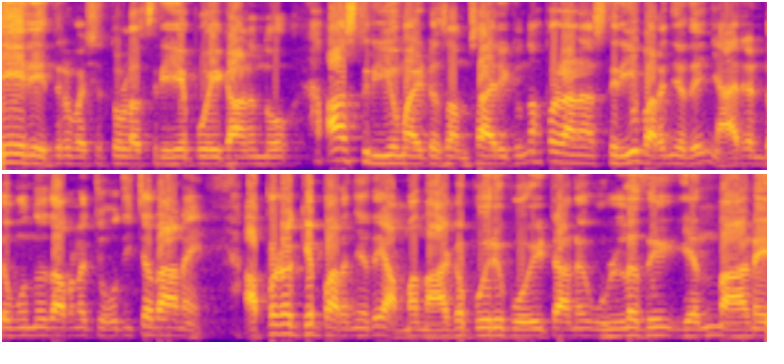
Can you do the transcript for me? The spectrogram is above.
നേരെ എതിർവശത്തുള്ള സ്ത്രീയെ പോയി കാണുന്നു. ആ സ്ത്രീയുമായിട്ട് സംസാരിക്കുന്നു. അപ്പോഴാണ് ആ സ്ത്രീ പറഞ്ഞത് ഞാൻ രണ്ട് മൂന്ന് തവണ ചോദിച്ചതാണ്. അപ്പോഴൊക്കെ പറഞ്ഞത് അമ്മ നാഗപ്പൂര് പോയിട്ടാണ് ഉള്ളത് എന്നാണ്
